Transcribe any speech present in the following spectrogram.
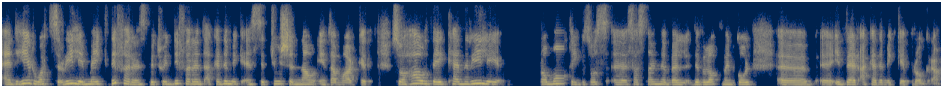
And here what's really make difference between different academic institutions now in the market. So how they can really promoting those uh, sustainable development goal uh, uh in their academic program.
